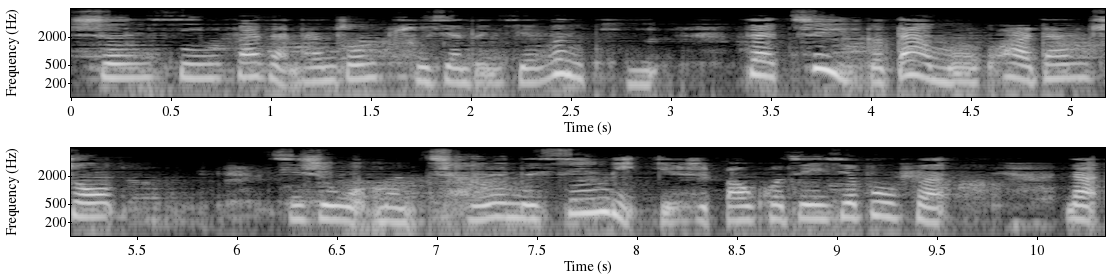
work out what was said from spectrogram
身心发展当中出现的一些问题，在这一个大模块当中，其实我们成人的心理也是包括这一些部分。那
